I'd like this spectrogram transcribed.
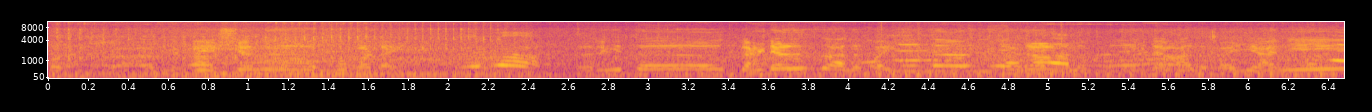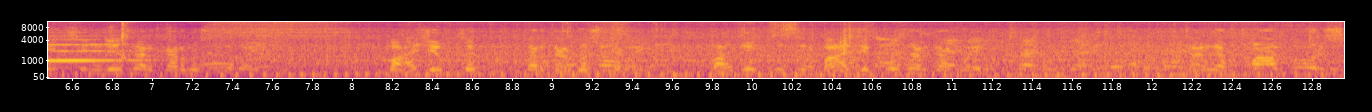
रेशन फुकट आहे. तर इथं घड्याळच आलं पाहिजे. सगळं आलं घड्याळ आलं पाहिजे. आणि शिंदे सरकार बसलं पाहिजे. भाजपचं सरकार बसलं पाहिजे. भाजपचं सर भाजपचं सरकार पाहिजे. कारण का पाच वर्ष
